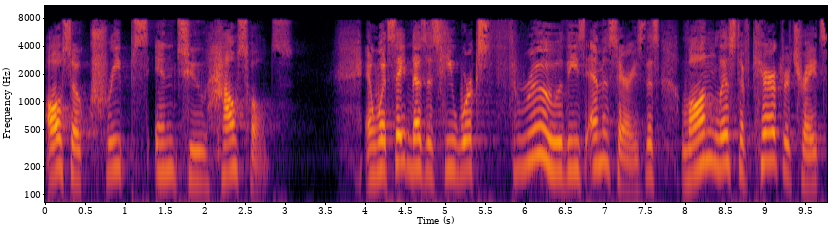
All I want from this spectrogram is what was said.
also creeps into households. And what Satan does is he works through these emissaries. This long list of character traits,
